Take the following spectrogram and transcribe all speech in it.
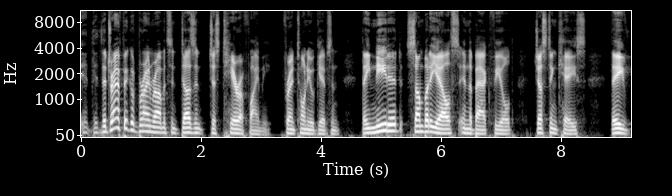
The draft pick of Brian Robinson doesn't just terrify me for Antonio Gibson. They needed somebody else in the backfield just in case. They,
